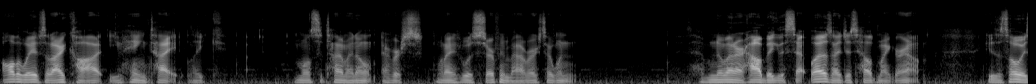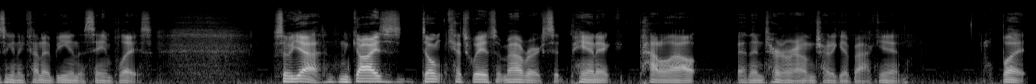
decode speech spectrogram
All the waves that I caught, you hang tight. Like most of the time, I don't ever. When I was surfing Mavericks, I wouldn't. No matter how big the set was, I just held my ground because it's always going to kind of be in the same place. So yeah, guys don't catch waves at Mavericks. That panic, paddle out, and then turn around and try to get back in. But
